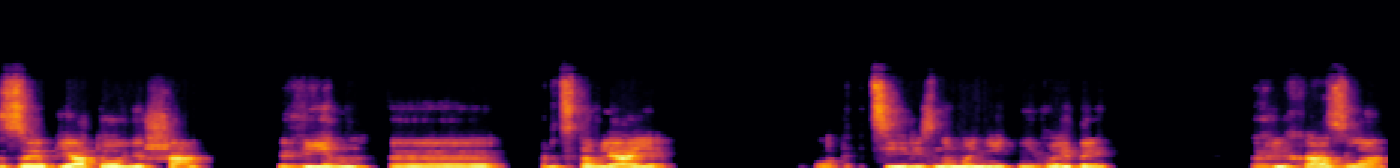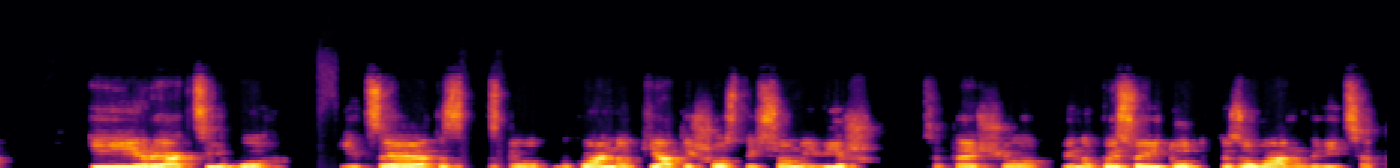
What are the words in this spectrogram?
з п'ятого вірша він е, представляє от ці різноманітні види гріха зла і реакції Бога. І це от, буквально п'ятий, шостий, сьомий вірш. Це те, що він описує, і тут зауважимо, дивіться,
